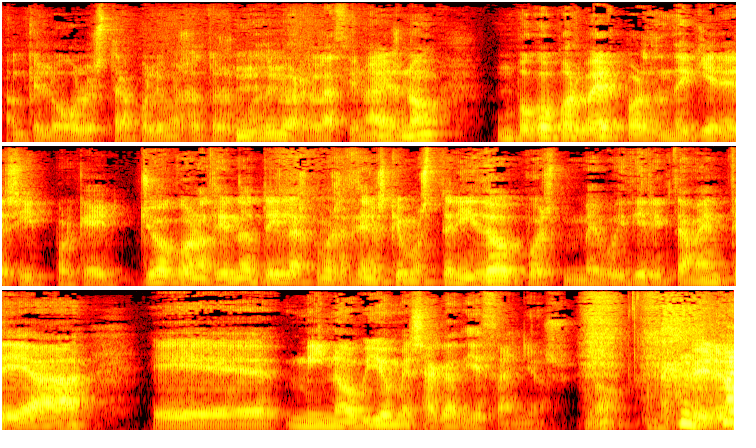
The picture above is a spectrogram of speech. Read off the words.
aunque luego lo extrapolemos a otros modelos relacionales, ¿no? Un poco por ver por dónde quieres ir, porque yo conociéndote y las conversaciones que hemos tenido, pues me voy directamente a eh, mi novio me saca 10 años, ¿no? Pero,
